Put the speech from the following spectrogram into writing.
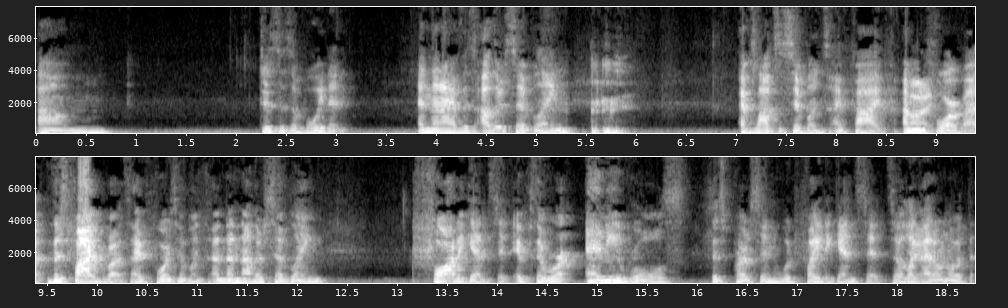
um, just as avoidant. And then I have this other sibling. I have lots of siblings. I have five. I mean, Five. four of us. There's five of us. I have four siblings. And another sibling fought against it. If there were any rules, this person would fight against it. So, like, Yeah. I don't know what, the,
